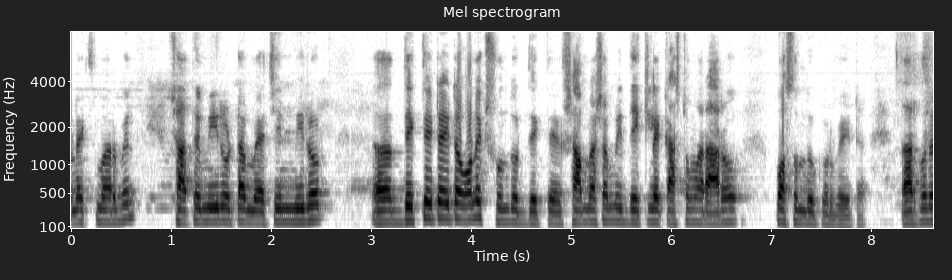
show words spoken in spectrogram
অনেক্স মার্বেল সাথে মিররটা ম্যাচিং মিরর। দেখতে এটা এটা অনেক সুন্দর দেখতে সামনাসামনি দেখলে কাস্টমার আরও পছন্দ করবে এটা। তারপরে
